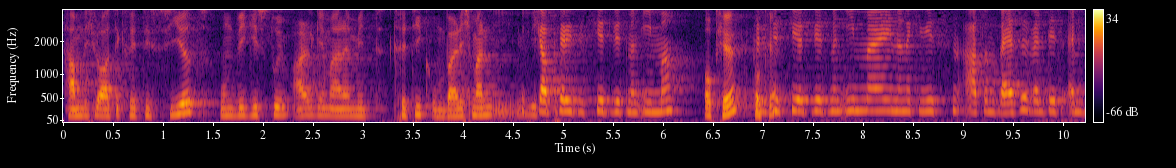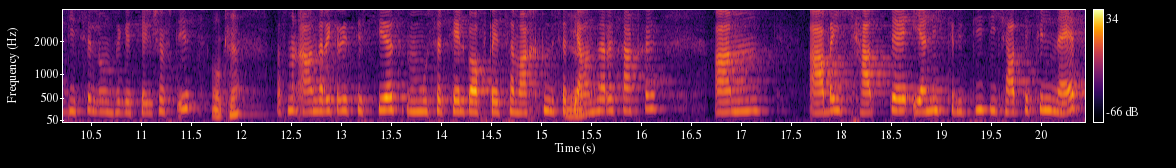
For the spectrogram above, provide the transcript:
Haben dich Leute kritisiert und wie gehst du im Allgemeinen mit Kritik um? Weil ich meine, ich glaube, kritisiert wird man immer. okay, okay, Kritisiert wird man immer in einer gewissen Art und Weise, weil das ein bisschen unsere Gesellschaft ist. okay, dass man andere kritisiert. Man muss halt selber auch besser machen, das ist halt Ja. die andere Sache. Ähm, aber ich hatte eher nicht Kritik, ich hatte viel Neid,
